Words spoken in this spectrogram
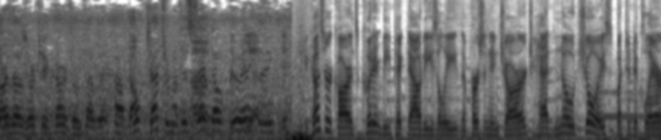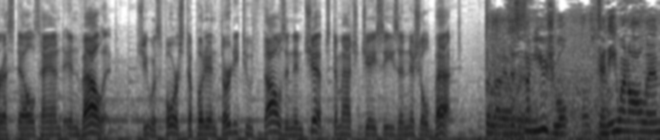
Are those are two cards on top of that pile? Don't touch them. I just said Um, don't do anything. Because her cards couldn't be picked out easily, the person in charge had no choice but to declare Estelle's hand invalid. She was forced to put in 32,000 in chips to match JC's initial bet. This is unusual. Denis went all in.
